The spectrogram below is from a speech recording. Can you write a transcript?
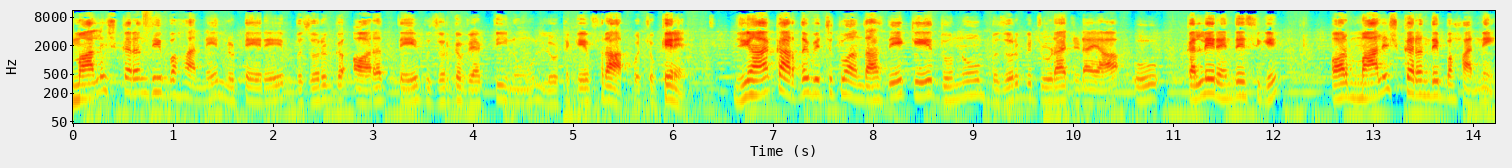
ਮਾਲਿਸ਼ ਕਰਨ ਦੀ ਬਹਾਨੇ ਲੁਟੇਰੇ, ਬਜ਼ੁਰਗ ਔਰਤ ਤੇ ਬਜ਼ੁਰਗ ਵਿਅਕਤੀ ਨੂੰ ਲੁੱਟ ਕੇ ਫਰਾਰ ਹੋ ਚੁੱਕੇ ਨੇ। ਜੀ ਹਾਂ, ਘਰ ਦੇ ਵਿੱਚ ਤੁਹਾਨੂੰ ਦੱਸ ਦਈਏ ਕਿ ਦੋਨੋਂ ਬਜ਼ੁਰਗ ਜੋੜਾ ਜਿਹੜਾ ਆ, ਉਹ ਇਕੱਲੇ ਰਹਿੰਦੇ ਸੀਗੇ ਔਰ ਮਾਲਿਸ਼ ਕਰਨ ਦੇ ਬਹਾਨੇ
